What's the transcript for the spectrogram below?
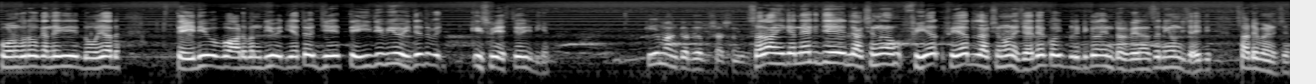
ਫੋਨ ਕਰੋ ਕਹਿੰਦੇ ਕਿ 2023 ਦੀ ਵਾਰਡਬੰਦੀ ਹੋਈ ਦੀ ਹੈ ਤੇ ਜੇ 23 ਦੀ ਵੀ ਹੋਈ ਹੈ ਤੇ ਕਿਸ ਵੇਸ ਤੇ ਹੋਈ ਦੀ ਹੈ। ਕੀ ਮੰਗ ਕਰਦੇ ਹੋ ਪ੍ਰਸ਼ਾਸਨ ਕੋਲ ਸਰ ਅਸੀਂ ਕਹਿੰਦੇ ਆ ਕਿ ਜੇ ਇਲੈਕਸ਼ਨ ਫੇਅਰ ਫੇਅਰ ਇਲੈਕਸ਼ਨ ਹੋਣੇ ਚਾਹੀਦੇ ਕੋਈ ਪੋਲੀਟੀਕਲ ਇੰਟਰਫੇਰੈਂਸ ਨਹੀਂ ਹੋਣੀ ਚਾਹੀਦੀ ਸਾਡੇ ਪਿੰਡ 'ਚ।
